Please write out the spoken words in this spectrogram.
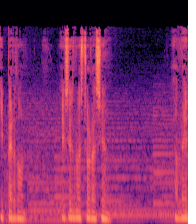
y perdón. Esa es nuestra oración. Amén.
